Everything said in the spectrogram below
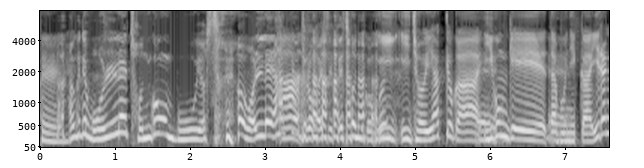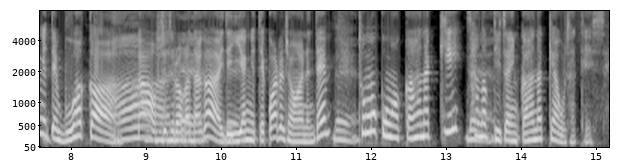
네. 아 근데 원래 전공은 뭐였어요? 원래 학교 아. 들어가실 때 전공은 이, 이 저희 학교가 네. 이공계다 네. 보니까 1학년 때 무학과가 아, 없이 들어가다가 네. 이제 네. 2학년 때 과를 정하는데 네. 토목공학과 한 학기, 네. 산업디자인과 한 학기 하고 자퇴했어요.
